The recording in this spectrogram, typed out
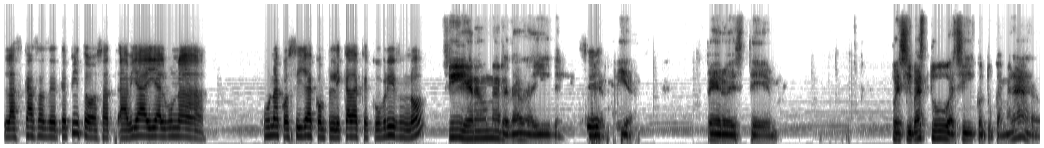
las casas de Tepito, o sea, había ahí alguna una cosilla complicada que cubrir, ¿no? Sí, era una redada ahí de sí. Pero este, pues si vas tú así con tu cámara,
